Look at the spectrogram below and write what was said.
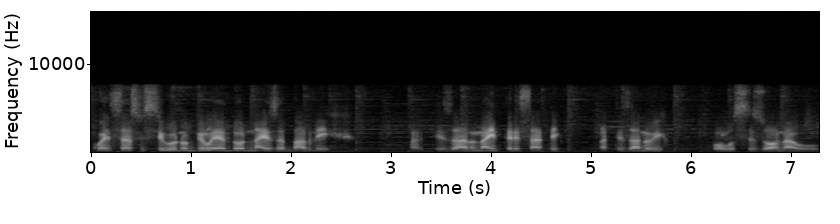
koja je sasvim sigurno bila jedna od najzabavnijih partizana, najinteresantnijih partizanovih polusezona u,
